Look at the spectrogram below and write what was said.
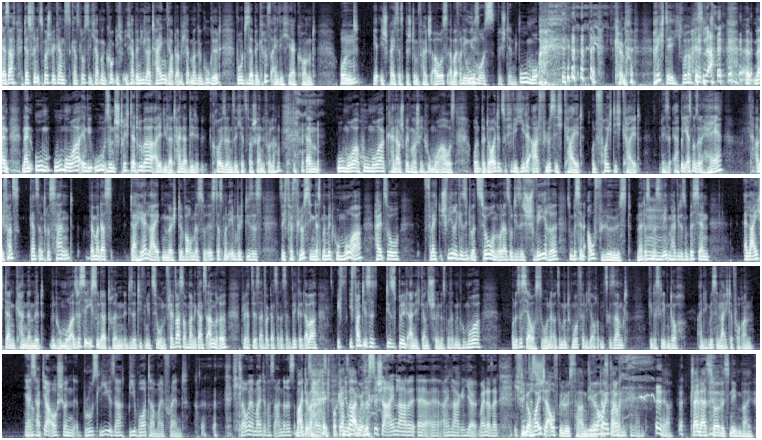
Der sagt, das finde ich zum Beispiel ganz, ganz lustig. Ich habe mal geguckt, ich, ich habe ja nie Latein gehabt, aber ich habe mal gegoogelt, wo dieser Begriff eigentlich herkommt. Und mhm. ich, ich spreche das bestimmt falsch aus, aber. Von Humus bestimmt. Humo. Richtig, woher weißt du? Nein, äh, nein, nein um, Humor, irgendwie U, so ein Strich darüber. Alle die Lateiner, die kräuseln sich jetzt wahrscheinlich vor Lachen. Ähm, Humor, Humor, keine Ahnung, sprechen wir wahrscheinlich Humor aus. Und bedeutet so viel wie jede Art Flüssigkeit und Feuchtigkeit. Und ich so, habe ich erstmal so, hä? Aber ich fand es ganz interessant, wenn man das daherleiten möchte, warum das so ist, dass man eben durch dieses sich verflüssigen, dass man mit Humor halt so vielleicht schwierige Situationen oder so diese Schwere so ein bisschen auflöst, ne? dass mhm. man das mhm. Leben halt wieder so ein bisschen erleichtern kann damit, mit Humor. Also das sehe ich so da drin, in dieser Definition. Vielleicht war es auch mal eine ganz andere, vielleicht hat sich das einfach ganz anders entwickelt, aber ich, ich fand diese, dieses Bild eigentlich ganz schön, dass man sagt, mit Humor, und es ist ja auch so, ne? also mit Humor finde ich auch insgesamt geht das Leben doch eigentlich ein bisschen leichter voran. Ja, ja, es hat ja auch schon Bruce Lee gesagt, be water, my friend. ich glaube, er meinte was anderes. Meinte, ich wollte gerade sagen. Eine humoristische Einlage, äh, Einlage hier meinerseits. Ich die wir heute aufgelöst haben. Die hier. wir heute auch. ja. Kleiner Service nebenbei.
